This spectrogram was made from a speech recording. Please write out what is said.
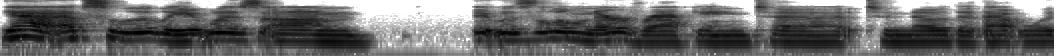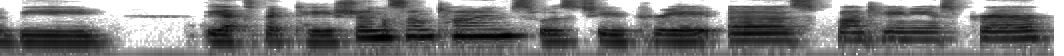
Yeah, absolutely. It was um, it was a little nerve wracking to to know that that would be the expectation. Sometimes was to create a spontaneous prayer,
